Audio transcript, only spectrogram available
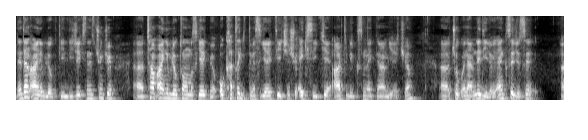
Neden aynı blok değil diyeceksiniz. Çünkü e, tam aynı blokta olması gerekmiyor. O kata gitmesi gerektiği için şu eksi 2 artı bir kısmını eklemem gerekiyor. E, çok önemli değil. En kısacası e,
